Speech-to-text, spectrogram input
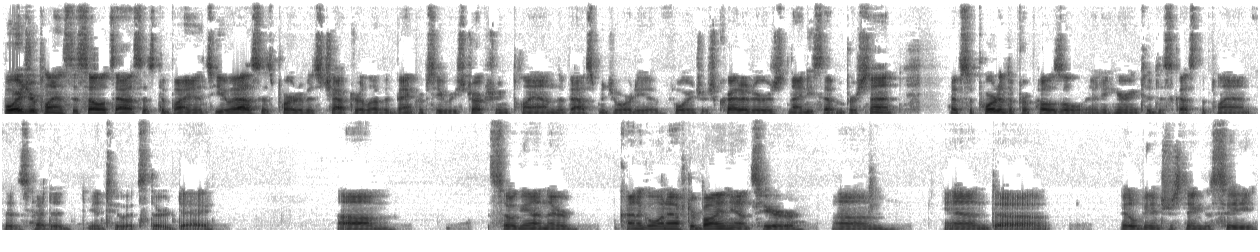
Voyager plans to sell its assets to Binance US as part of its Chapter 11 bankruptcy restructuring plan. The vast majority of Voyager's creditors, 97%, have supported the proposal, and a hearing to discuss the plan is headed into its third day. Um, so, again, they're kind of going after Binance here, um, and uh, it'll be interesting to see.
